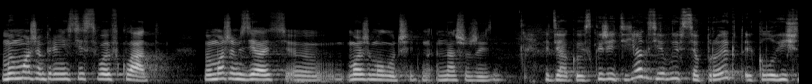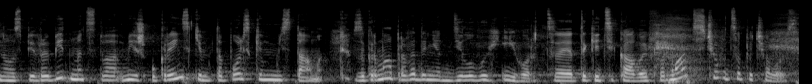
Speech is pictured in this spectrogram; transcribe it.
мы можем привнести свой вклад, мы можем сделать, э, можем улучшить нашу жизнь. Дякую. Скажіть, як з'явився проект екологічного співробітництва між українським та польським містами, зокрема проведення ділових ігор? Це такий цікавий формат. З чого це почалося?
